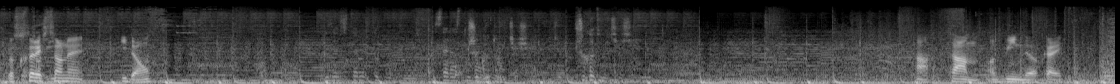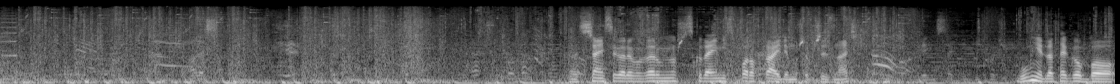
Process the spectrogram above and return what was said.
Tylko z której strony idą? Zaraz Przygotujcie się. Przygotujcie się. A, tam, od windy, okej. Ale strzelanie z tego rewolweru mimo wszystko daje mi sporo frajdy, muszę przyznać. Głównie dlatego, bo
